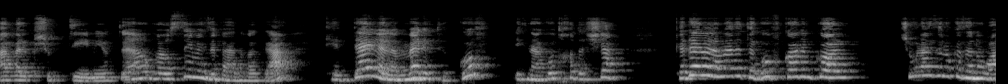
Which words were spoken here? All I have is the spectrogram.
אבל פשוטים יותר, ועושים את זה בהדרגה, כדי ללמד את הגוף התנהגות חדשה. כדי ללמד את הגוף קודם כל, שאולי זה לא כזה נורא,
